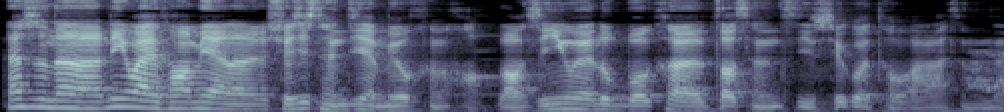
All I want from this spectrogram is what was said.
但是呢，另外一方面呢，学习成绩也没有很好，老是因为录播课造成自己睡过头啊什么的。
